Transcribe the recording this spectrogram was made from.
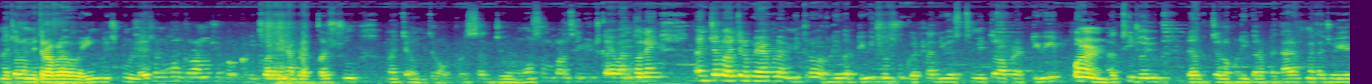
અને ચલો મિત્રો, આપણે ઇંગ્લિશનું લેસન પણ કરવાનું છે. ઘડીક વાર એને આપણે કરીશું. અને ચલો મિત્રો, વરસાદ જેવું મોસમ પણ થઈ ગયું કાંઈ વાંધો નહીં. અને ચલો અત્યારે ભાઈ આપણે મિત્રો ઘણી વાર ટીવી જોશું, કેટલા દિવસથી મિત્રો આપણે ટીવી પણ નથી જોયું. ચાલો ઘડીક વાર આપણે તારક મહેતા જોઈએ.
